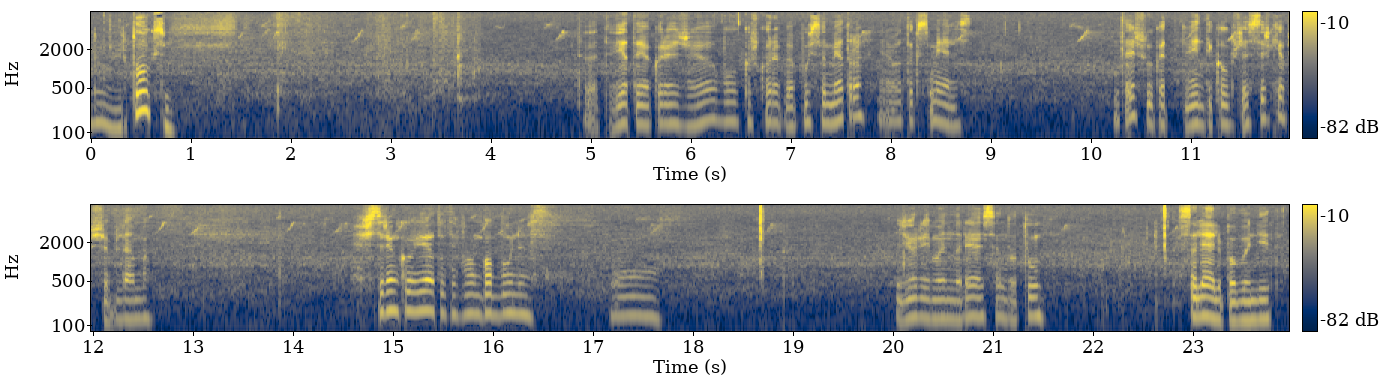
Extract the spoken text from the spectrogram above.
Nu, ir plauksim. Tai vat, vietoje, kurioje žiūrėjau, buvo kažkur apie pusę metro ir va toks smėlis. Tai aišku, kad vien tik aukšlės ir čia blemba. Išsirinkau vietą, taip ant babūnės. Žiūrėjai, man norėjosi ant tų salelį pabandyti.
